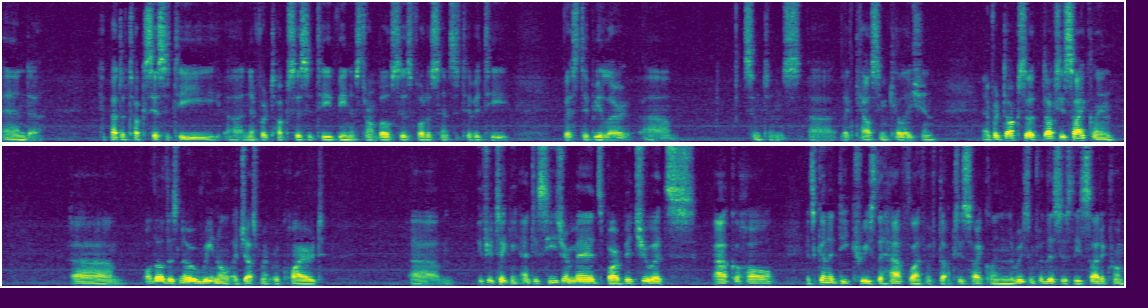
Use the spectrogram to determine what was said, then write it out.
and uh, hepatotoxicity, uh, nephrotoxicity, venous thrombosis, photosensitivity, vestibular um, symptoms uh, like calcium chelation. And for doxy doxycycline, um, although there's no renal adjustment required, um, if you're taking anti-seizure meds, barbiturates, alcohol, it's going to decrease the half-life of doxycycline. And the reason for this is the cytochrome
